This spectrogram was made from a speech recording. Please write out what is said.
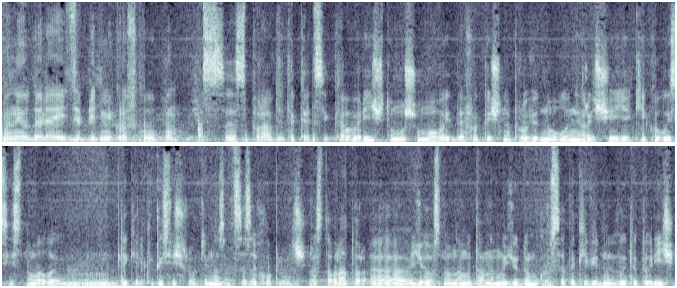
вони удаляються під мікроскопом. Це справді така цікава річ, тому що мова йде фактично про відновлення речей, які колись існували декілька тисяч років назад. Це захоплювач. Реставратор, е, його основна мета, на мою думку, все-таки відновити ту річ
